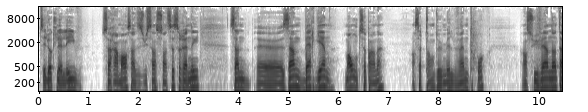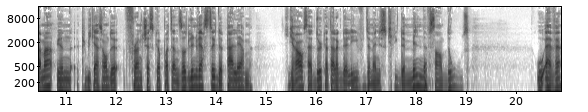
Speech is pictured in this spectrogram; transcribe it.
C'est là que le livre se ramasse en 1866. René Zan, euh, Zandbergen monte cependant en septembre 2023 en suivant notamment une publication de Francesca Potenza de l'Université de Palerme qui grâce à deux catalogues de livres de manuscrits de 1912 ou avant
